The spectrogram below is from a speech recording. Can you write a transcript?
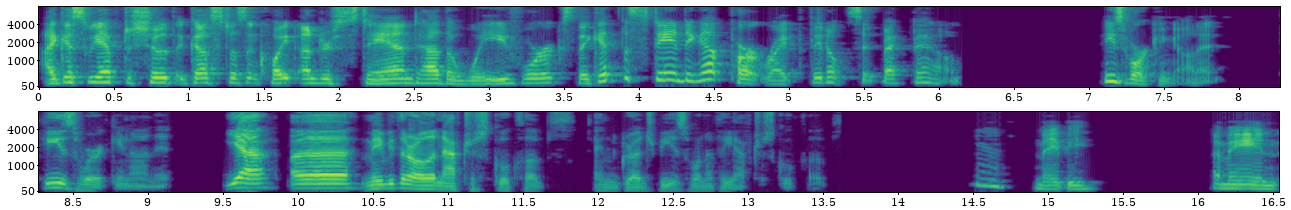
I guess we have to show that Gus doesn't quite understand how the wave works. They get the standing up part right, but they don't sit back down. He's working on it. He's working on it. Yeah, uh, maybe they're all in after school clubs, and Grudgby is one of the after school clubs. Hmm, maybe. I mean,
